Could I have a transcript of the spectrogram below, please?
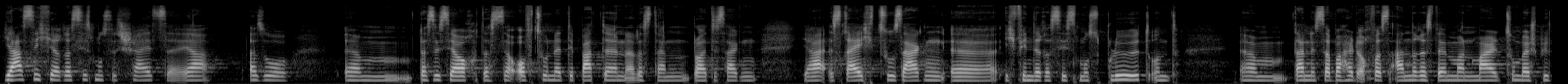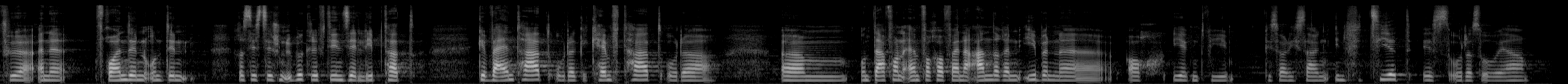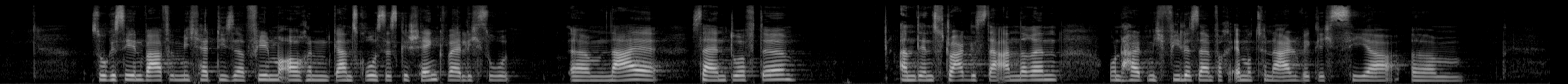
ja sicher, Rassismus ist scheiße, ja, also ähm, das ist ja auch, das ist ja oft so eine Debatte, ne, dass dann Leute sagen, ja, es reicht zu sagen, äh, ich finde Rassismus blöd und ähm, dann ist aber halt auch was anderes, wenn man mal zum Beispiel für eine Freundin und den rassistischen Übergriff, den sie erlebt hat, geweint hat oder gekämpft hat oder ähm, und davon einfach auf einer anderen Ebene auch irgendwie, wie soll ich sagen, infiziert ist oder so, ja. So gesehen war für mich halt dieser Film auch ein ganz großes Geschenk, weil ich so ähm, nahe sein durfte an den Struggles der anderen und halt mich vieles einfach emotional wirklich sehr ähm,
